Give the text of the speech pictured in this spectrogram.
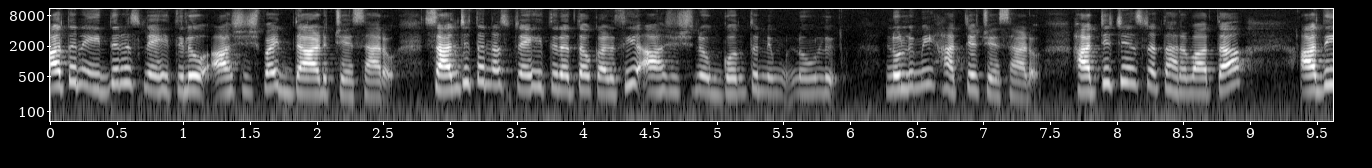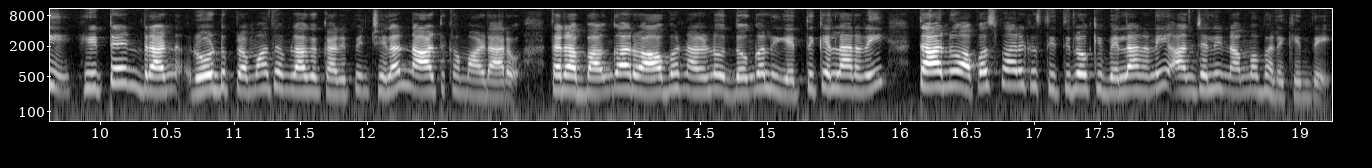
అతని ఇద్దరు స్నేహితులు ఆశిష్పై దాడి చేశారు. సంజు తన స్నేహితులతో కలిసి ఆశిష్ను గొంతు నులి- నులిమి హత్య చేశాడు. హత్య చేసిన తర్వాత అది హిట్ అండ్ రన్ రోడ్డు ప్రమాదంలాగా కనిపించేలా నాటకమాడారు. తన బంగారు ఆభరణాలను దొంగలు ఎత్తుకెళ్ళారని తాను అపస్మారక స్థితిలోకి వెళ్ళానని అంజలి నమ్మబలికింది.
